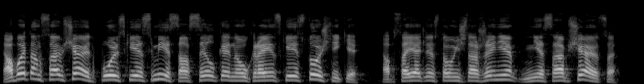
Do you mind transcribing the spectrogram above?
Об этом сообщают польские СМИ со ссылкой на украинские источники. Обстоятельства уничтожения не сообщаются.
